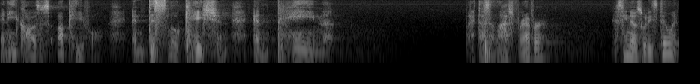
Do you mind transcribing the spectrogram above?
And he causes upheaval and dislocation and pain. But it doesn't last forever because he knows what he's doing.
